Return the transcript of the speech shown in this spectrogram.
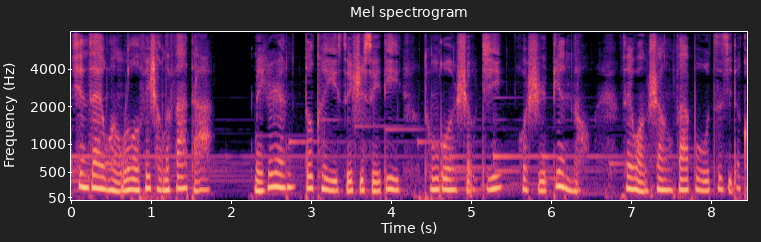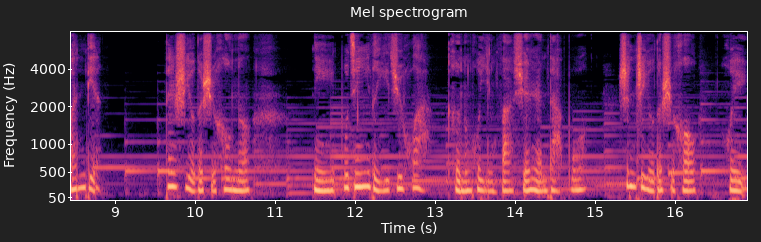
现在网络非常的发达，每个人都可以随时随地通过手机或是电脑在网上发布自己的观点。但是有的时候呢，你不经意的一句话可能会引发轩然大波，甚至有的时候会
